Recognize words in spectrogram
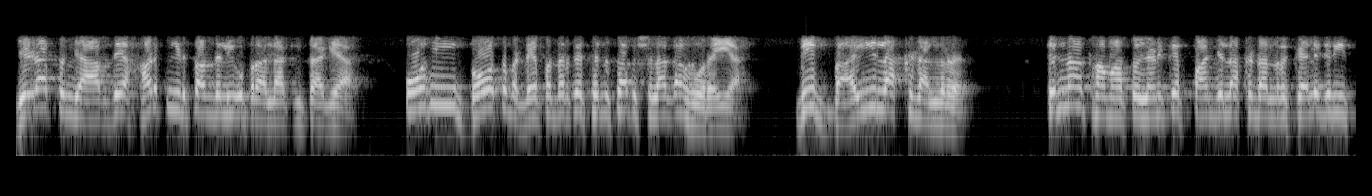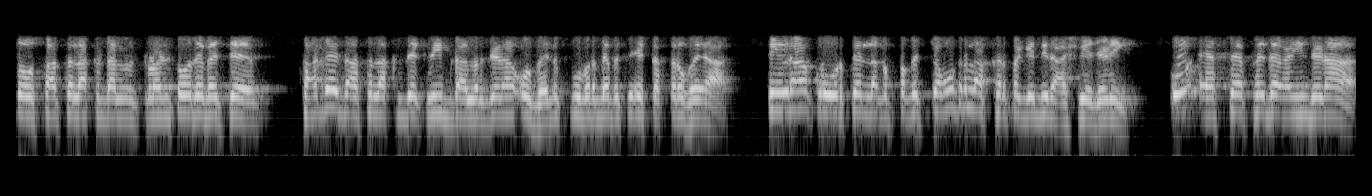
ਜਿਹੜਾ ਪੰਜਾਬ ਦੇ ਹੜ ਪੀੜਤਾਂ ਦੇ ਲਈ ਉਪਰਾਲਾ ਕੀਤਾ ਗਿਆ, ਉਹਦੀ ਬਹੁਤ ਵੱਡੇ ਪੱਧਰ ਤੇ ਸਿੰਘ ਸਾਹਿਬ ਸ਼ਲਾਘਾ ਹੋ ਰਹੀ ਆ ਵੀ 22 ਲੱਖ ਡਾਲਰ ਤਿੰਨਾਂ ਥਾਵਾਂ ਤੋਂ ਯਾਨੀ ਕਿ 5 ਲੱਖ ਡਾਲਰ ਕੈਲਗਰੀ ਤੋਂ 7 ਲੱਖ ਡਾਲਰ ਟੋਰਾਂਟੋ ਦੇ ਵਿੱਚ 10.5 ਲੱਖ ਦੇ ਕਰੀਬ ਡਾਲਰ ਜਿਹੜਾ ਉਹ ਵੈਨਕੂਵਰ ਦੇ ਵਿੱਚ ਇਕੱਤਰ ਹੋਇਆ। 13 ਕਰੋੜ ਤੇ ਲਗਭਗ 64 ਲੱਖ ਰੁਪਏ ਦੀ ਰਾਸ਼ੀ ਹੈ ਜਿਹੜੀ। ਉਹ ਐਸਐਫਏ ਦੇ ਰਾਹੀਂ ਦੇਣਾ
